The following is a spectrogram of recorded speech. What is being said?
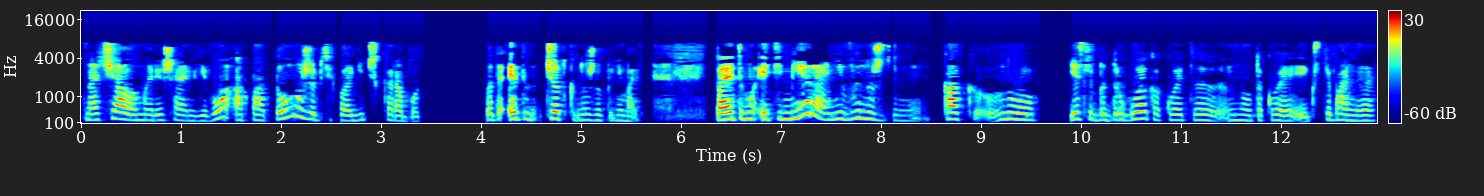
сначала мы решаем его, а потом уже психологическая работа. Вот это четко нужно понимать. Поэтому эти меры, они вынуждены, как, ну, если бы другое какое-то, ну, такое экстремальное,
